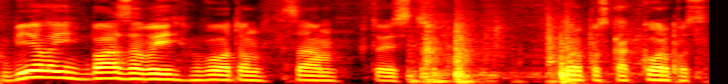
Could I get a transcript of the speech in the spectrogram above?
Белый, базовый. Вот он сам. То есть корпус как корпус.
